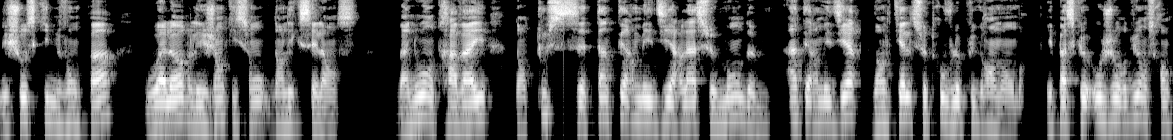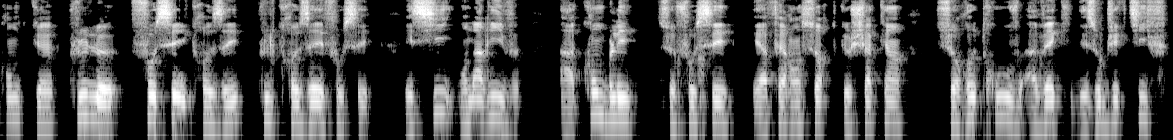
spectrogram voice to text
les choses qui ne vont pas ou alors les gens qui sont dans l'excellence ben nous on travaille dans tout cet intermédiaire-là, ce monde intermédiaire dans lequel se trouve le plus grand nombre. Et parce qu'aujourd'hui on se rend compte que plus le fossé est creusé, plus le creuset est faussé. Et si on arrive à combler ce fossé et à faire en sorte que chacun se retrouve avec des objectifs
